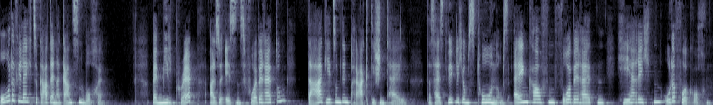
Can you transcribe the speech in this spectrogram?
oder vielleicht sogar deiner ganzen Woche. Bei Meal Prep, also Essensvorbereitung, da geht es um den praktischen Teil. Das heißt wirklich ums Tun, ums Einkaufen, Vorbereiten, Herrichten oder Vorkochen.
